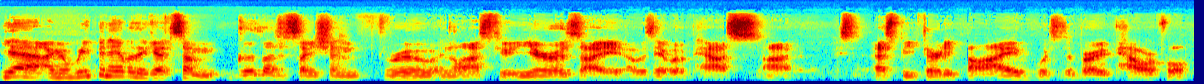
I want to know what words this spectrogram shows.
Yeah, I mean, we've been able to get some good legislation through in the last few years. I, I was able to pass uh, SB 35, which is a very powerful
